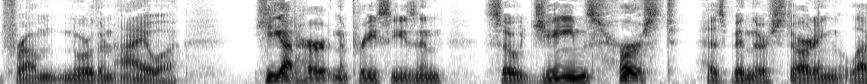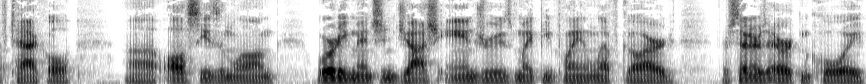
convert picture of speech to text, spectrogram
from Northern Iowa. He got hurt in the preseason, so James Hurst has been their starting left tackle uh, all season long. We already mentioned Josh Andrews might be playing left guard. Their center is Erik McCoy.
